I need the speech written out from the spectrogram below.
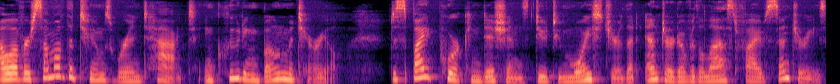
However, some of the tombs were intact, including bone material. Despite poor conditions due to moisture that entered over the last five centuries,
